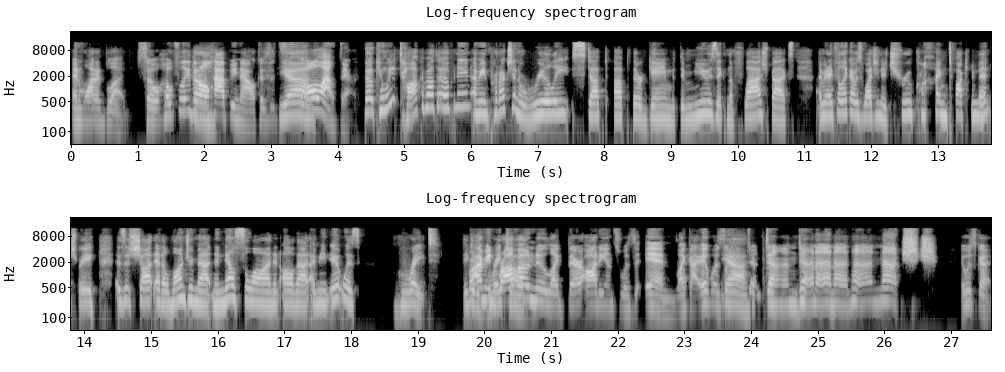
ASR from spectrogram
and wanted blood. So hopefully they're all happy now because it's yeah. all out there. But can we talk about the opening? I mean, production really stepped up their game with the music and the flashbacks. I mean, I feel like I was watching a true crime documentary as it shot at a laundromat and a nail salon and all that. I mean, it was great. They did But mean, Bravo job. knew like their audience was in. Like I, it was like Yeah. dun dun dun dun dun dun. dun shh, shh. It was good.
